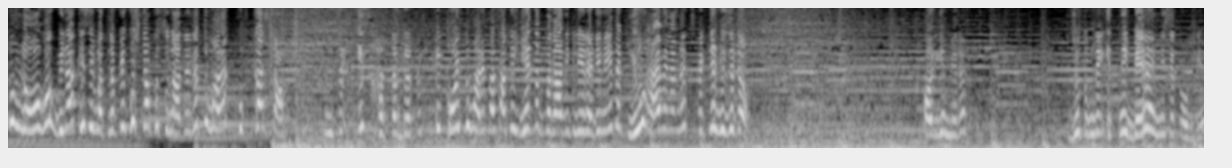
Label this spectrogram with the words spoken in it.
तुम लोगों को बिना किसी मतलब के कुछ ना कुछ सुनाते थे तुम्हारा खुद का स्टाफ तुमसे इस हद तक डरते कि कोई तुम्हारे पास आके ये तक बताने के लिए रेडी नहीं that you have an unexpected visitor और ये मिरर जो तुमने इतनी बेरहमी से तोड़ दिया,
